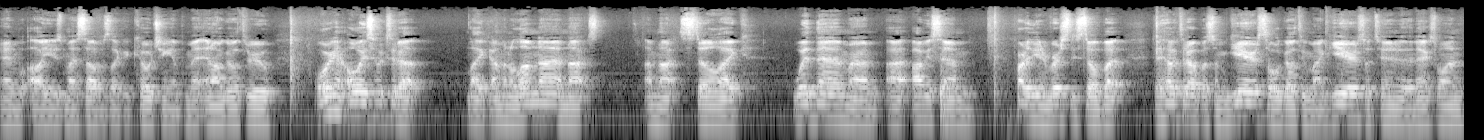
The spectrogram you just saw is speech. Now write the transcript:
and I'll use myself as like a coaching implement, and I'll go through. Oregon always hooks it up. Like I'm an alumni. I'm not. I'm not still like with them, or I'm uh, obviously I'm part of the university still, but they hooked it up with some gear. So we'll go through my gear. So tune into the next one,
